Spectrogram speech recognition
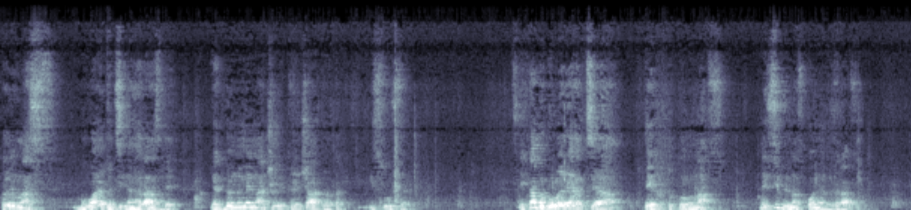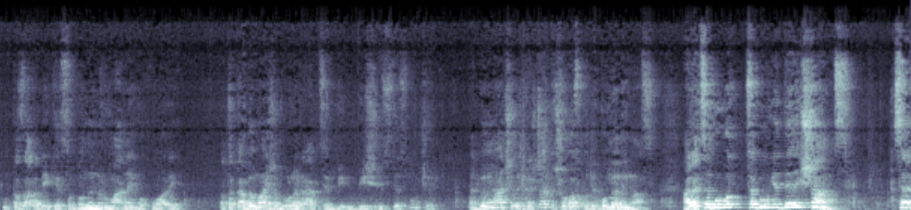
коли в нас бувають оці негаразди, якби ми почали кричати, отак, Ісусе, яка би була реакція тих, хто коло нас? Не всі би нас поняли зразу. Ну, казали б, якийсь або ненормальний, або хворий. Отака би майже була реакція в бі- більшості случаїв. Якби ми почали кричати, що Господи, помилуй нас. Але це був, це був єдиний шанс. Це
